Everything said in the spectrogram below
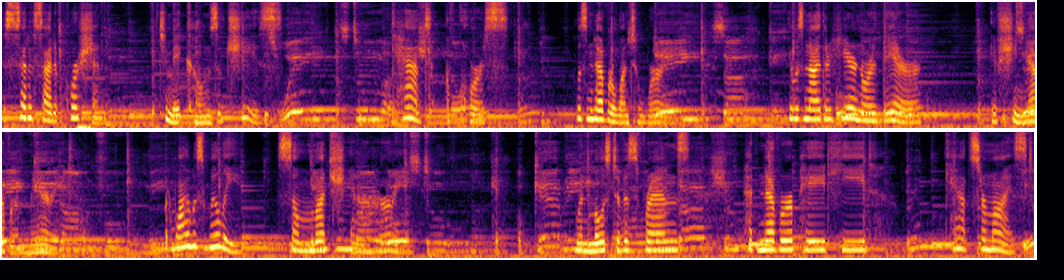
to set aside a portion to make cones of cheese. Kant, of course, was never one to worry. It was neither here nor there if she never married. But why was Willie so much in a hurry? When most of his friends had never paid heed, Kant surmised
